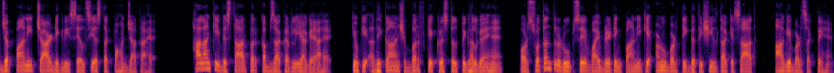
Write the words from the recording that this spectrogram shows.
जब पानी चार डिग्री सेल्सियस तक पहुँच जाता है। हालाँकि विस्तार पर कब्जा कर लिया गया है, क्योंकि अधिकांश बर्फ़ के क्रिस्टल पिघल गए हैं और स्वतंत्र रूप से वाइब्रेटिंग पानी के अणु बढ़ती गतिशीलता के साथ आगे बढ़ सकते हैं।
